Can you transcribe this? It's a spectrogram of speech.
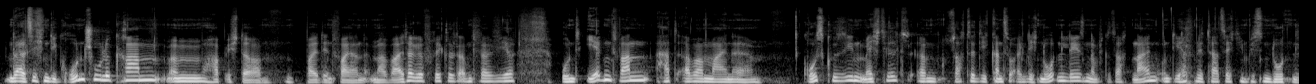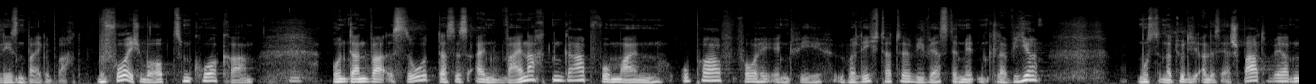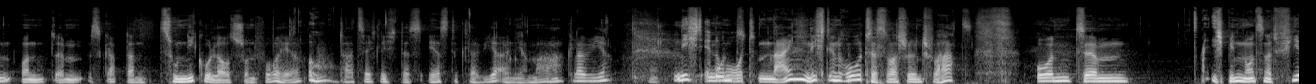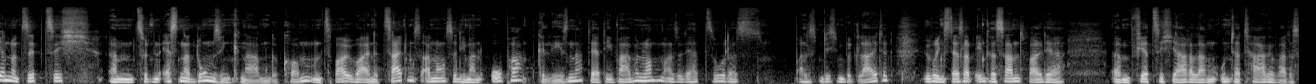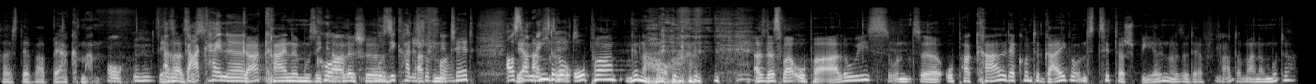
Und als ich in die Grundschule kam, ähm, habe ich da bei den Feiern immer weiter gefrickelt am Klavier. Und irgendwann hat aber meine Großcousine Mechthild ähm, sagte, die kannst du eigentlich Noten lesen. Da habe ich gesagt, nein. Und die hat mir tatsächlich ein bisschen Notenlesen beigebracht, bevor ich überhaupt zum Chor kam. Mhm. Und dann war es so, dass es ein Weihnachten gab, wo mein Opa vorher irgendwie überlegt hatte, wie wäre es denn mit einem Klavier? Musste natürlich alles erspart werden. Und ähm, es gab dann zu Nikolaus schon vorher oh. tatsächlich das erste Klavier, ein Yamaha-Klavier. Nicht in Und, Rot. Nein, nicht in Rot, das war schön schwarz. Und ähm, ich bin 1974 ähm, zu den Essener Domsingknaben gekommen und zwar über eine Zeitungsannonce, die mein Opa gelesen hat. Der hat die wahrgenommen, also der hat so das alles ein bisschen begleitet. Übrigens deshalb interessant, weil der ähm, 40 Jahre lang unter Tage war. Das heißt, der war Bergmann. Oh, mhm. der also gar keine, gar keine musikalische, Chor, musikalische Affinität. Außer der andere Opa, genau. also das war Opa Alois und äh, Opa Karl, der konnte Geige und Zither spielen, also der Vater meiner Mutter.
